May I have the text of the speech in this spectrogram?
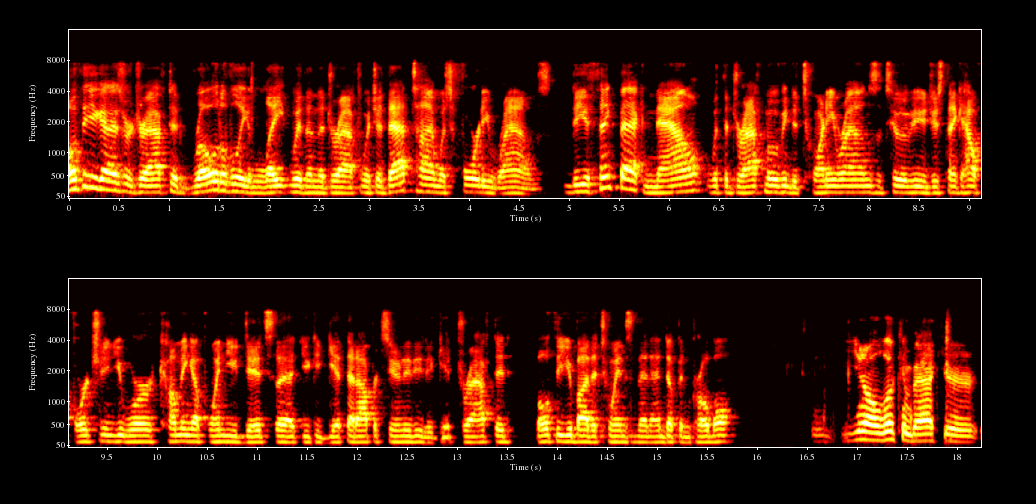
Both of you guys were drafted relatively late within the draft, which at that time was 40 rounds. Do you think back now with the draft moving to 20 rounds, the two of you, just think how fortunate you were coming up when you did so that you could get that opportunity to get drafted, both of you by the Twins and then end up in pro ball? you know, looking back, you're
